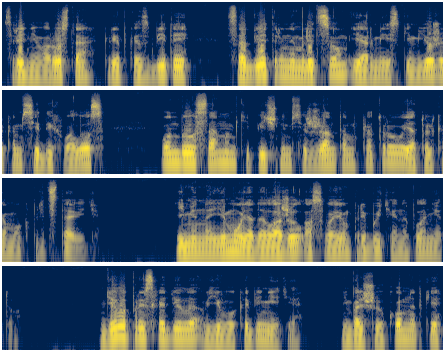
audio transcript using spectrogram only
Среднего роста, крепко сбитый, с обветренным лицом и армейским ежиком седых волос, он был самым типичным сержантом, которого я только мог представить. Именно ему я доложил о своем прибытии на планету. Дело происходило в его кабинете, небольшой комнатке,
